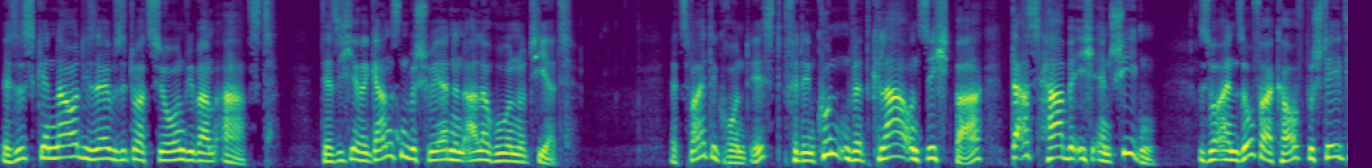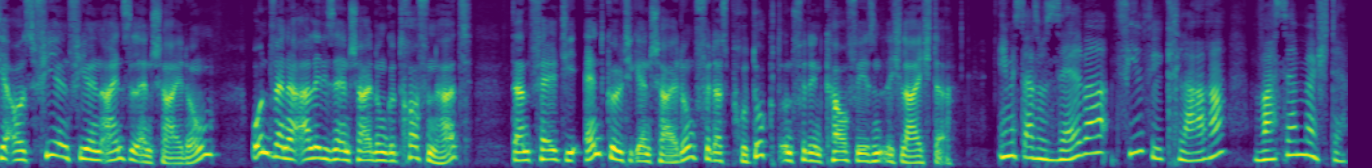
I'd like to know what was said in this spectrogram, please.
Es ist genau dieselbe Situation wie beim Arzt, der sich ihre ganzen Beschwerden in aller Ruhe notiert. Der zweite Grund ist, für den Kunden wird klar und sichtbar, das habe ich entschieden. So ein Sofakauf besteht ja aus vielen, vielen Einzelentscheidungen, und wenn er alle diese Entscheidungen getroffen hat, dann fällt die endgültige Entscheidung für das Produkt und für den Kauf wesentlich leichter. Ihm ist also selber viel, viel klarer, was er möchte.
